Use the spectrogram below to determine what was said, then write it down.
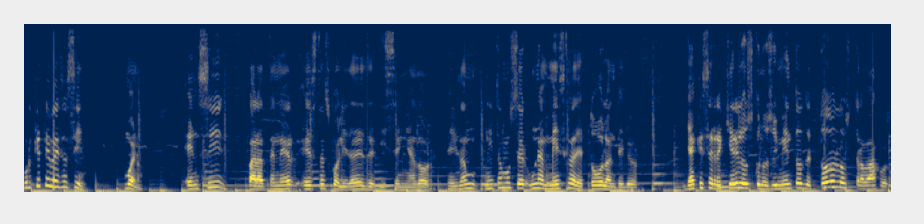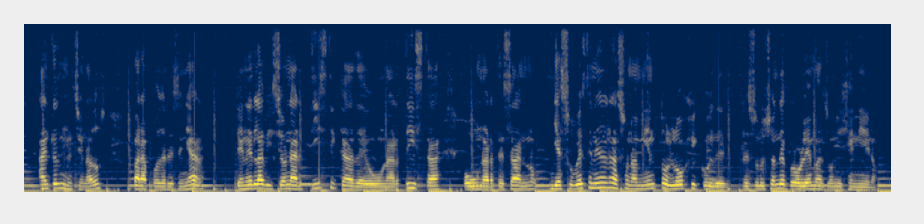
¿Por qué te ves así? Bueno, en sí, para tener estas cualidades de diseñador, necesitamos, ser una mezcla de todo lo anterior, ya que se requieren los conocimientos de todos los trabajos antes mencionados para poder diseñar, tener la visión artística de un artista o un artesano y a su vez tener el razonamiento lógico y de resolución de problemas de un ingeniero.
